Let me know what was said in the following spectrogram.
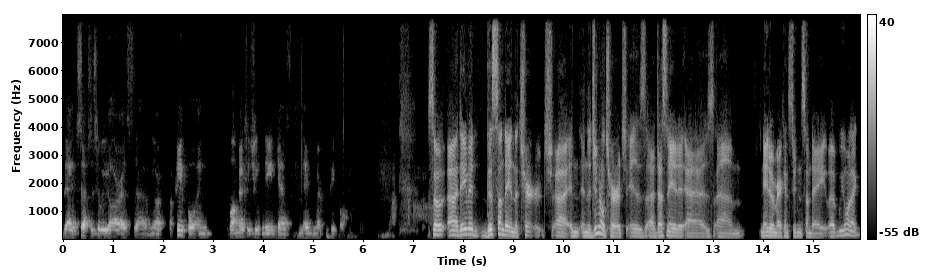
that accepts us who we are as uh, you know, a people and what makes us unique as Native American people. So, uh, David, this Sunday in the church, uh, in in the general church, is uh, designated as um, Native American Student Sunday. Uh, we want to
